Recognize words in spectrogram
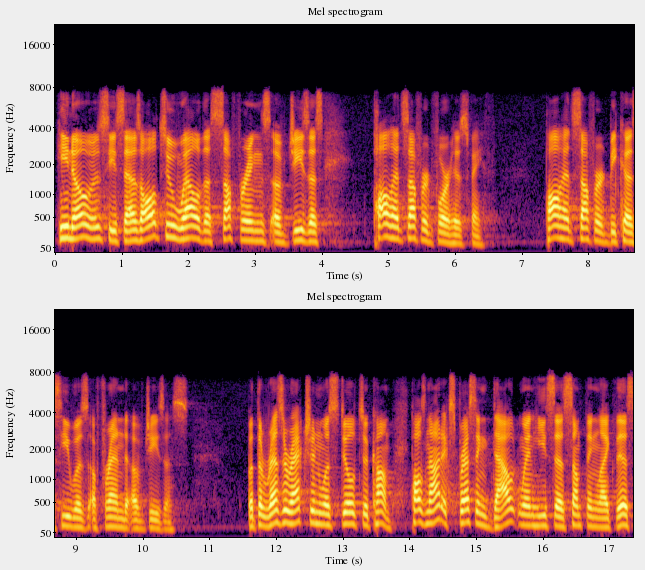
He knows, he says, all too well the sufferings of Jesus. Paul had suffered for his faith. Paul had suffered because he was a friend of Jesus. But the resurrection was still to come. Paul's not expressing doubt when he says something like this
